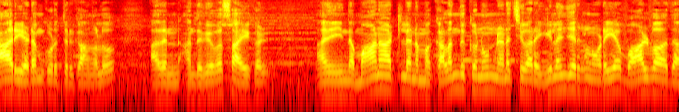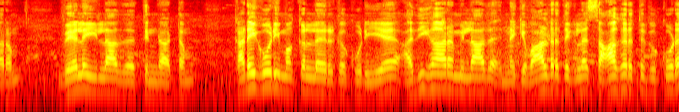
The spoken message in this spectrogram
யார் இடம் கொடுத்துருக்காங்களோ அதன் அந்த விவசாயிகள். அது இந்த மாநாட்டில் நம்ம கலந்துக்கணும்னு நினச்சி வர இளைஞர்களுடைய வாழ்வாதாரம் வேலை இல்லாத திண்டாட்டம் கடைகோடி மக்களில் இருக்கக்கூடிய அதிகாரம் இல்லாத இன்னைக்கு இல்லை சாகிறதுக்கு கூட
